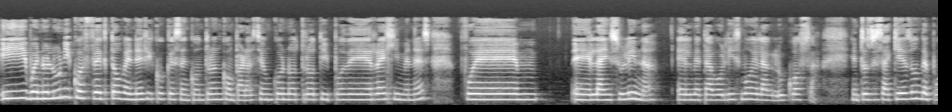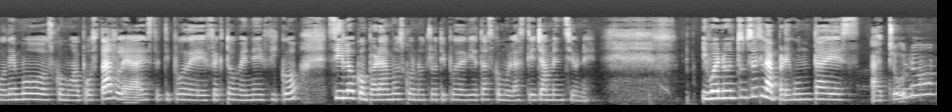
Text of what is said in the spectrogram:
Y bueno, el único efecto benéfico que se encontró en comparación con otro tipo de regímenes fue mm, eh, la insulina el metabolismo de la glucosa. Entonces aquí es donde podemos como apostarle a este tipo de efecto benéfico si lo comparamos con otro tipo de dietas como las que ya mencioné. Y bueno, entonces la pregunta es, ¿ayuno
